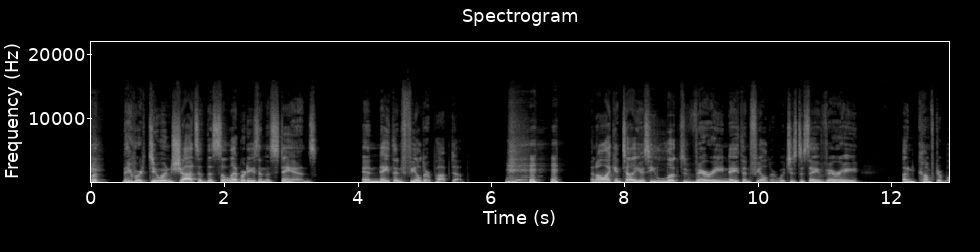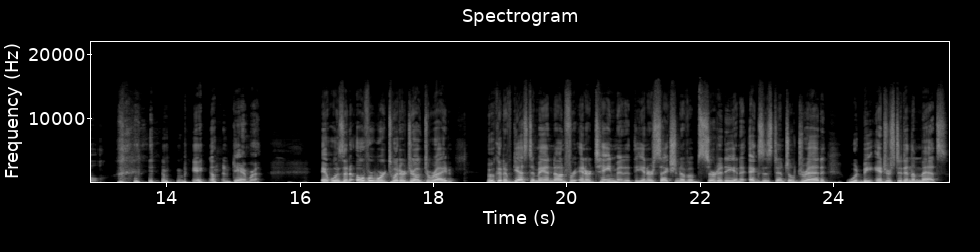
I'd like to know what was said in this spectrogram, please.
but they were doing shots of the celebrities in the stands, and Nathan Fielder popped up. and all I can tell you is he looked very Nathan Fielder, which is to say, very uncomfortable being on camera. It was an overworked Twitter joke to write, Who could have guessed a man known for entertainment at the intersection of absurdity and existential dread would be interested in the Mets?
